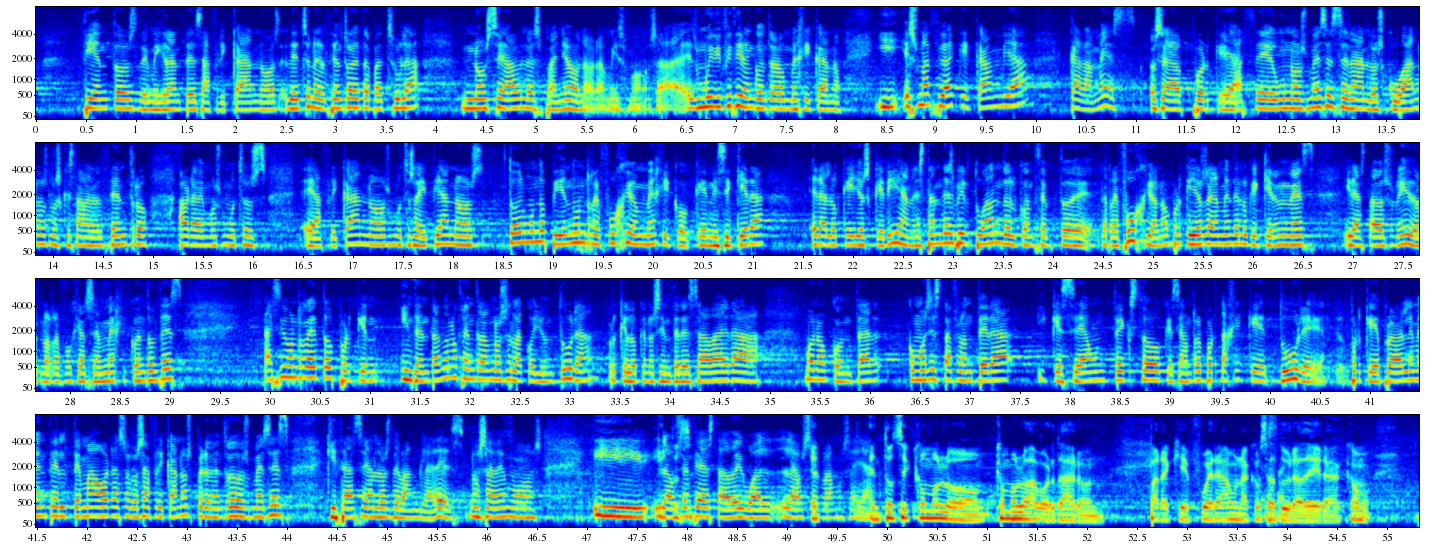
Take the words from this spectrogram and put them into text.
cientos de migrantes africanos. De hecho, en el centro de Tapachula no se habla español ahora mismo. O sea, es muy difícil encontrar un mexicano. Y es una ciudad que cambia cada mes. O sea, porque hace unos meses eran los cubanos los que estaban en el centro, ahora vemos muchos eh, africanos, muchos haitianos, todo el mundo pidiendo un refugio en México, que ni siquiera era lo que ellos querían. Están desvirtuando el concepto de, de refugio, ¿no? Porque ellos realmente lo que quieren es ir a Estados Unidos, no refugiarse en México. Entonces, ha sido un reto porque intentando no centrarnos en la coyuntura, porque lo que nos interesaba era bueno, contar cómo es esta frontera y que sea un texto, que sea un reportaje que dure, porque probablemente el tema ahora son los africanos, pero dentro de dos meses quizás sean los de Bangladesh, no sabemos. Y, la ausencia de Estado igual la observamos allá. Entonces, ¿cómo lo, cómo lo abordaron para que fuera una cosa duradera? ¿Cómo?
